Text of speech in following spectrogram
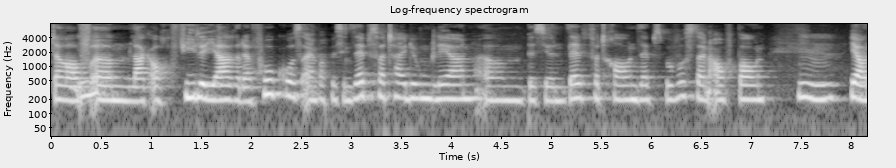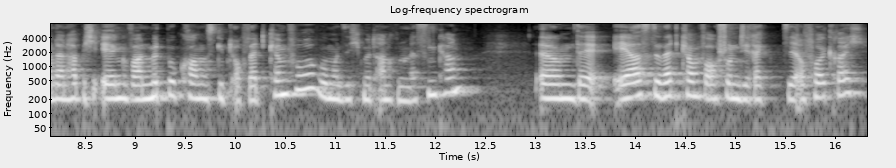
Darauf Mhm. ähm, lag auch viele Jahre der Fokus, einfach ein bisschen Selbstverteidigung lernen, ähm, ein bisschen Selbstvertrauen, Selbstbewusstsein aufbauen. Mhm. Ja, und dann habe ich irgendwann mitbekommen, es gibt auch Wettkämpfe, wo man sich mit anderen messen kann. Ähm, der erste Wettkampf war auch schon direkt sehr erfolgreich.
